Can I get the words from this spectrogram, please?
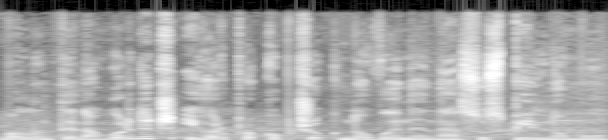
Валентина Гордич, Ігор Прокопчук. Новини на Суспільному.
